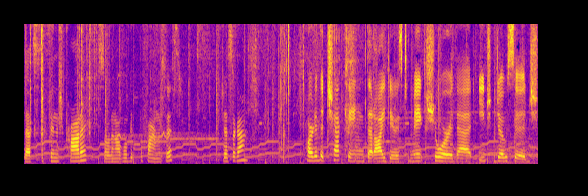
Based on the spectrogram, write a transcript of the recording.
That's the finished product, so then I'll go get the pharmacist. Jessica? Part of the checking that I do is to make sure that each dosage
